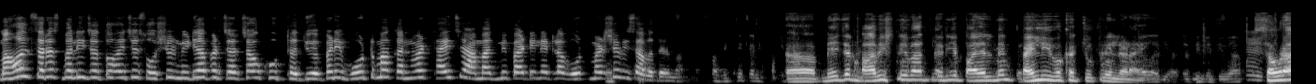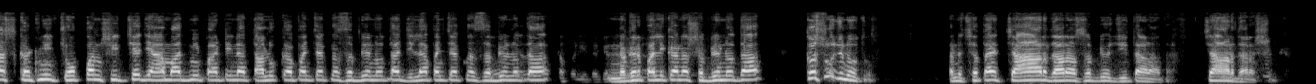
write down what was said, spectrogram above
માહોલ સરસ બની જતો હોય છે. સોશિયલ મીડિયા પર ચર્ચાઓ ખૂબ થતી હોય પણ એ વોટમાં કન્વર્ટ થાય છે આમ આદમી પાર્ટીને એટલા વોટ મળશે વિસાવદરમાં? બે હજાર બાવીસની વાત કરીએ, પાયલબેન, પહેલી વખત ચૂંટણી લડાઈ. સૌરાષ્ટ્ર કચ્છની ચોપન સીટ છે, જે આમ આદમી પાર્ટીના તાલુકા પંચાયતના સભ્ય નહોતા, જિલ્લા પંચાયતના સભ્ય નહોતા, નગરપાલિકાના સભ્ય નહોતા, કશું જ નહોતું. અને છતાંય ચાર ધારાસભ્યો જીતાણા હતા. ચાર ધારાસભ્યો.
